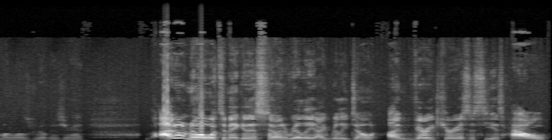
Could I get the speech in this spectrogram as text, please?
among those real into your hand. I don't know what to make of this one. Really, I really don't. I'm very curious to see is how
